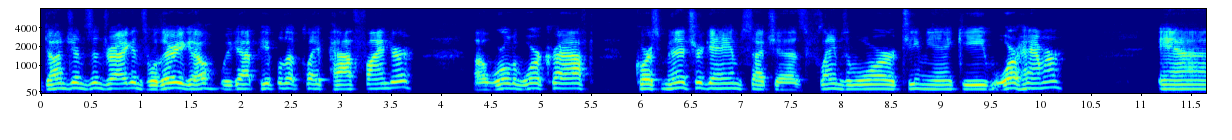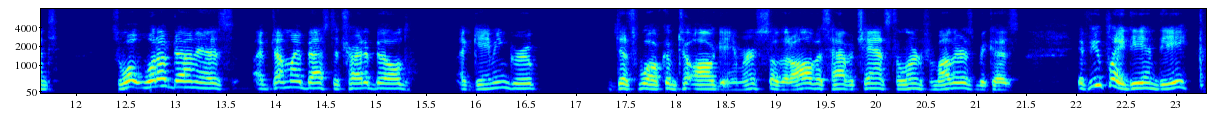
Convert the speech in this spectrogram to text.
Dungeons and Dragons. Well, there you go. We got people that play Pathfinder, uh, World of Warcraft, of course, miniature games such as Flames of War, Team Yankee, Warhammer, and so what, what I've done is I've done my best to try to build a gaming group that's welcome to all gamers so that all of us have a chance to learn from others because if you play d&d you know,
